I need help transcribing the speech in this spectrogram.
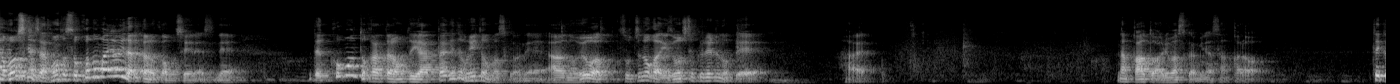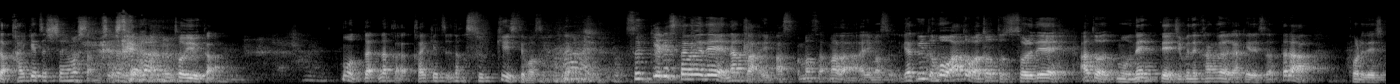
かもしかしたら本当そこの迷いだったのかもしれないですね。で顧問とかあったら本当やってあげてもいいと思いますけどね。あの要はそっちの方が依存してくれるので。はいなんかあとありますか？皆さんからは。ていうか解決しちゃいました？もしかして。というか。もうだなんか解決なんかすっきりしてますもんね、はい、すっきりした上でなんかあります？ままだあります？逆に言うともうあとはちょっとそれであとはもう練って自分で考えるだけですだったらこれで終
